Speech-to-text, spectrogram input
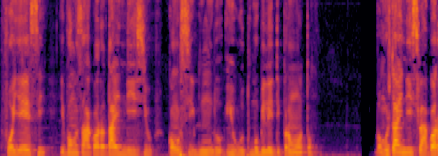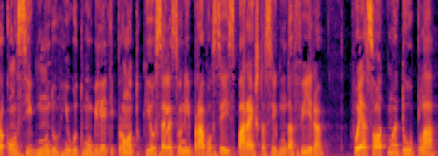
foi esse e vamos agora dar início com o segundo e último bilhete pronto. Vamos dar início agora com o segundo e último bilhete pronto que eu selecionei para vocês para esta segunda-feira. Foi essa ótima dupla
